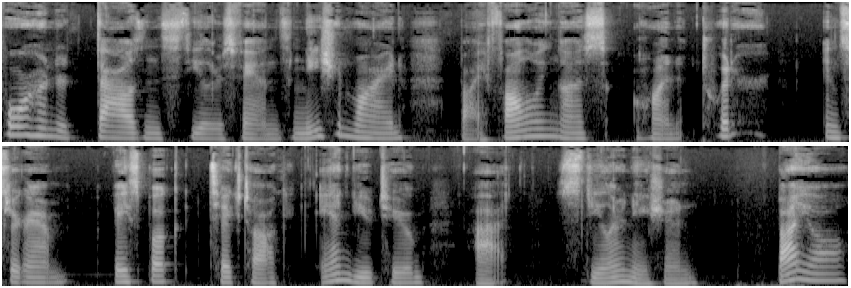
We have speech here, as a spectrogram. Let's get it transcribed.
400,000 Steelers fans nationwide by following us on Twitter, Instagram, Facebook, TikTok, and YouTube at Steeler Nation. Bye, y'all.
